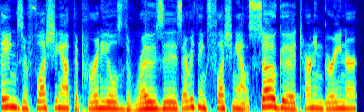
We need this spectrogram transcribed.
things are flushing out the perennials, the roses, everything's flushing out so good, turning greener.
